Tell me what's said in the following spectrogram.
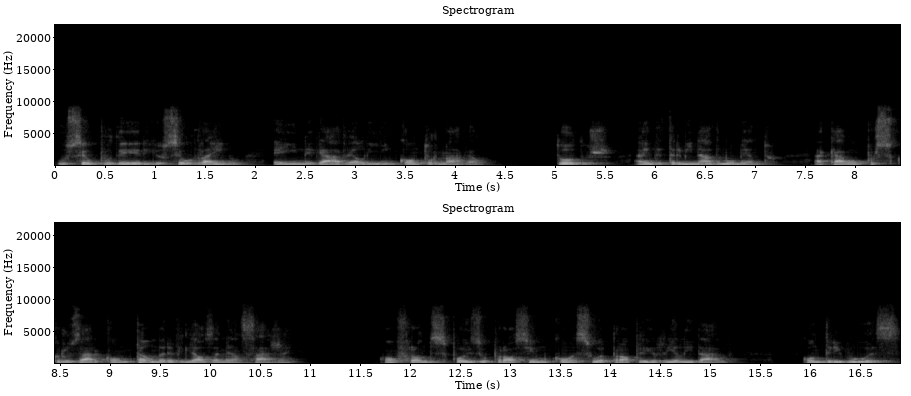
o seu poder e o seu reino é inegável e incontornável. Todos, em determinado momento, acabam por se cruzar com tão maravilhosa mensagem. Confronte-se, pois, o próximo com a sua própria realidade. Contribua-se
